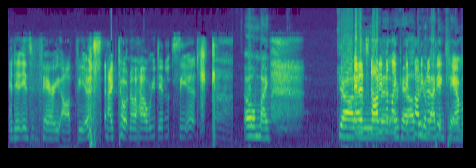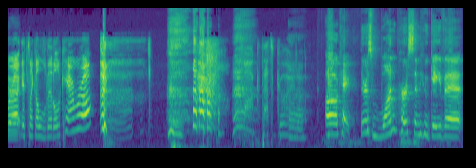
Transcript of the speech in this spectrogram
and it is very obvious, and I don't know how we didn't see it. oh my god! and it's not even it. like Okay, it's I'll not have to go even a big camera. it. It's like a little camera. Fuck, that's good. Uh, okay. There's one person who gave it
